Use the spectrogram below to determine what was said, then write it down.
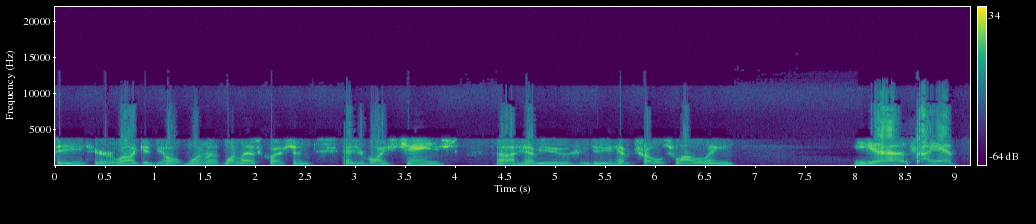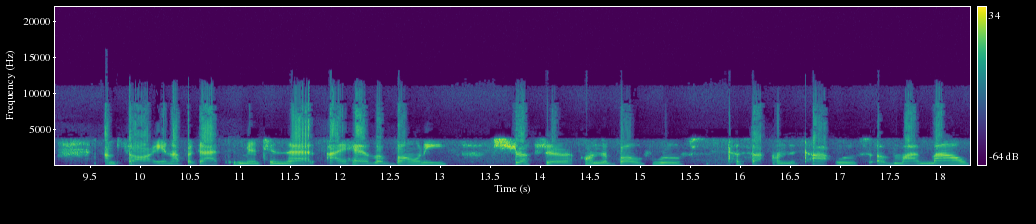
see here. Well, I could. Oh, one one last question. Has your voice changed? Uh, have you? Do you have trouble swallowing? Yes, I have. I'm sorry, and I forgot to mention that I have a bony structure on the both roofs, on the top roofs of my mouth.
